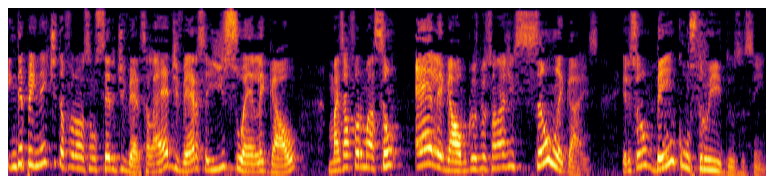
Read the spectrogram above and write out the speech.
Independente da formação ser diversa, ela é diversa e isso é legal, mas a formação é legal, porque os personagens são legais. Eles foram bem construídos, assim.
